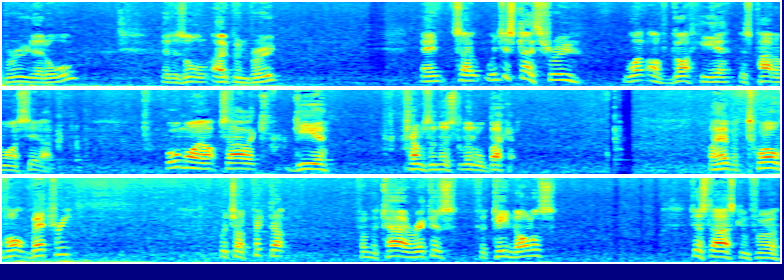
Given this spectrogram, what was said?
brood at all. It is all open brood. And so we'll just go through what I've got here as part of my setup. All my oxalic gear comes in this little bucket. I have a 12 volt battery which I picked up from the car wreckers for $10. Just asking for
